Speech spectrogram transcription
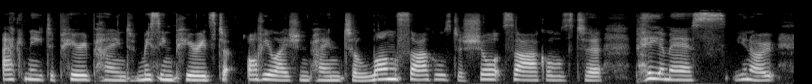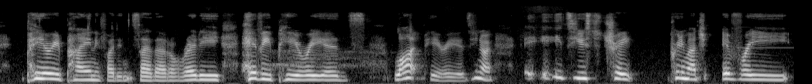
acne to period pain to missing periods to ovulation pain to long cycles to short cycles to PMS, you know, period pain, if I didn't say that already, heavy periods, light periods. You know, it's used to treat pretty much every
